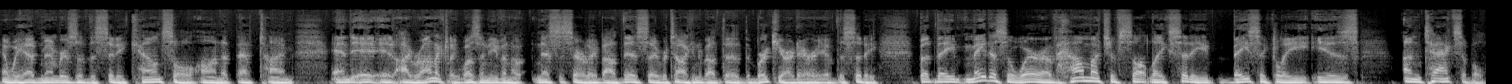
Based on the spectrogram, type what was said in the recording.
and we had members of the city council on at that time. And it, it ironically wasn't even necessarily about this. They were talking about the, the brickyard area of the city. But they made us aware of how much of Salt Lake City basically is untaxable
